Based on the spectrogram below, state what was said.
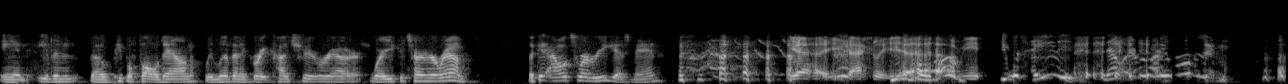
and even though people fall down, we live in a great country where, where you can turn it around. Look at Alex Rodriguez, man. yeah, exactly. Yeah, I mean, he was hated. Now everybody loves him.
